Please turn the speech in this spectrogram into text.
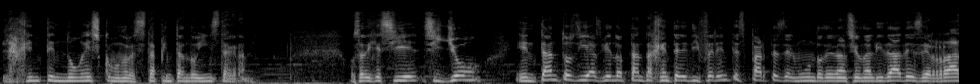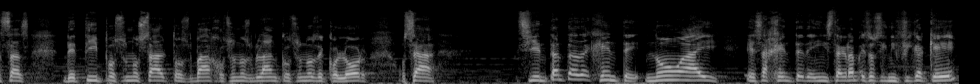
la gente no es como nos las está pintando Instagram. O sea, dije, si, si yo en tantos días viendo a tanta gente de diferentes partes del mundo, de nacionalidades, de razas, de tipos, unos altos, bajos, unos blancos, unos de color, o sea, si en tanta gente no hay esa gente de Instagram, eso significa que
